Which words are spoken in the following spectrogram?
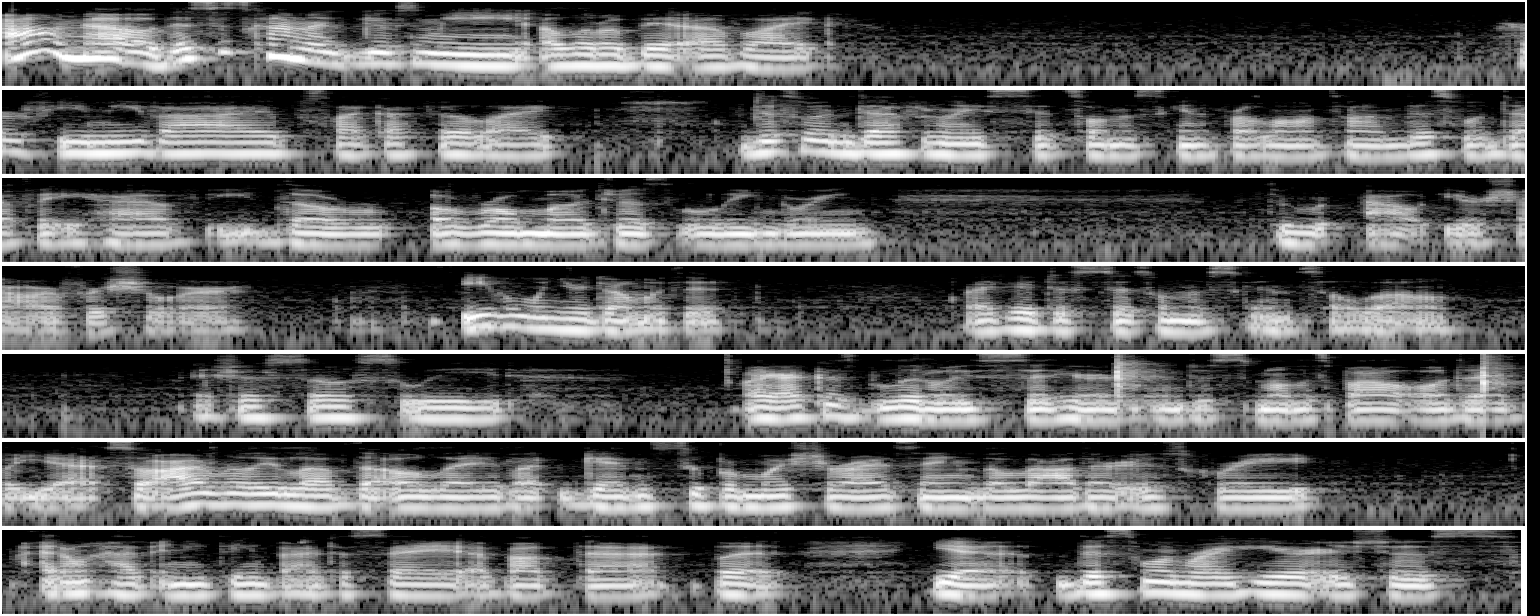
I don't know. This just kind of gives me a little bit of like perfumey vibes. Like I feel like this one definitely sits on the skin for a long time. This will definitely have the aroma just lingering throughout your shower for sure. Even when you're done with it. Like it just sits on the skin so well. It's just so sweet. Like I could literally sit here and just smell this bottle all day. But yeah, so I really love the Olay. Like again, super moisturizing. The lather is great. I don't have anything bad to say about that. But yeah, this one right here is just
